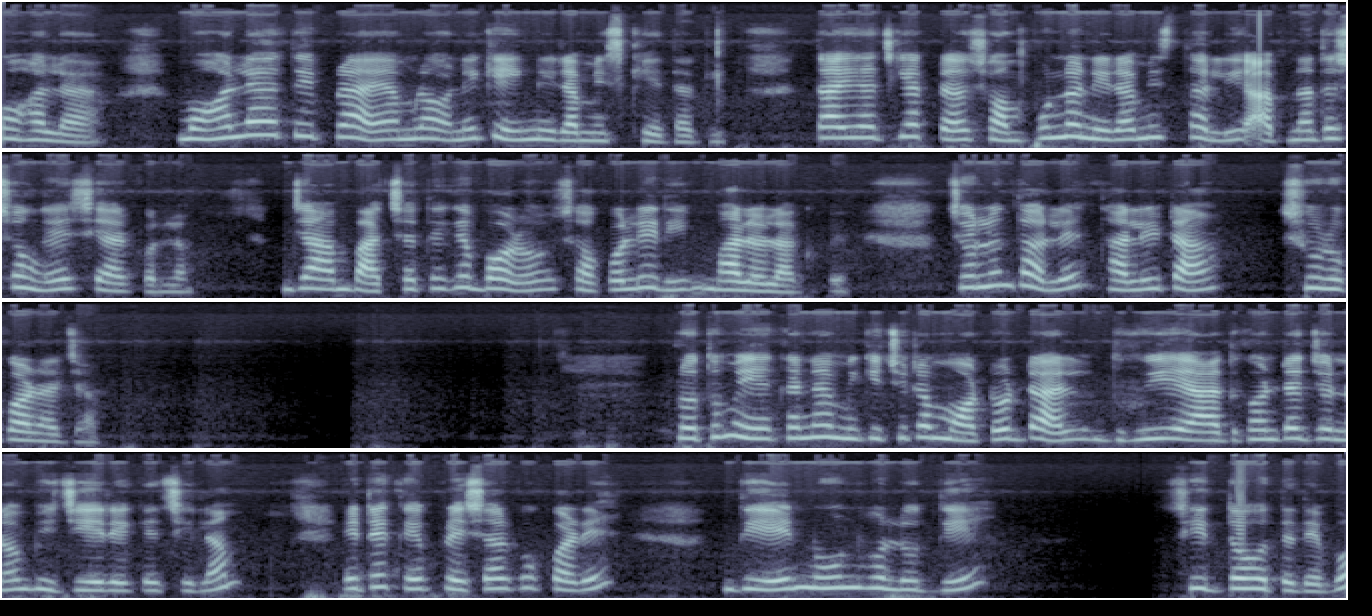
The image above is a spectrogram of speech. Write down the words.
মহালয়া। মহালয়াতে প্রায় আমরা অনেকেই নিরামিষ খেয়ে থাকি। তাই আজকে একটা সম্পূর্ণ নিরামিষ থালি আপনাদের সঙ্গে শেয়ার করলাম, যা বাচ্চা থেকে বড় সকলেরই ভালো লাগবে। চলুন তাহলে থালিটা শুরু করা যাক। প্রথমে এখানে আমি কিছুটা মটর ডাল ধুয়ে আধ ঘণ্টার জন্য ভিজিয়ে রেখেছিলাম। এটাকে প্রেসার কুকারে দিয়ে নুন, হলুদ দিয়ে সিদ্ধ হতে দেবো।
